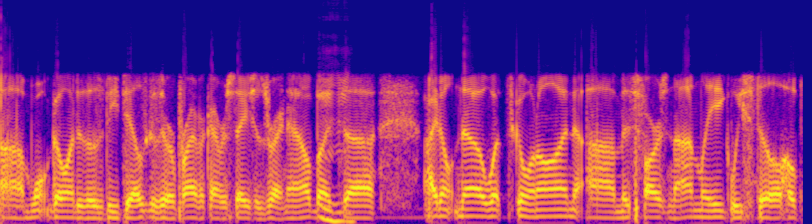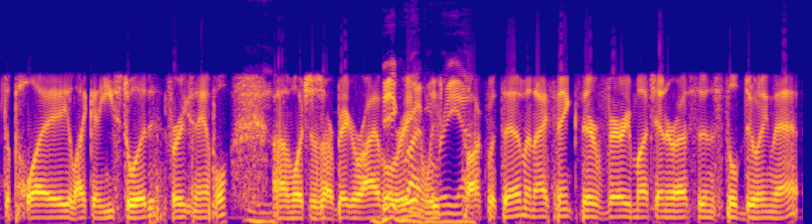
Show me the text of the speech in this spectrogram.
Um, won't go into those details because they were private conversations right now. But mm-hmm. uh, I don't know what's going on um, as far as non-league. We still hope to play like an Eastwood, for example, mm-hmm. um, which is our big rivalry. Big rivalry and we've yeah. talked with them, and I think they're very much interested in still doing that.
